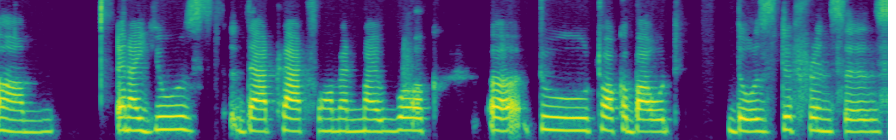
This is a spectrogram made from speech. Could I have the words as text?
um, and i use that platform and my work uh, to talk about those differences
